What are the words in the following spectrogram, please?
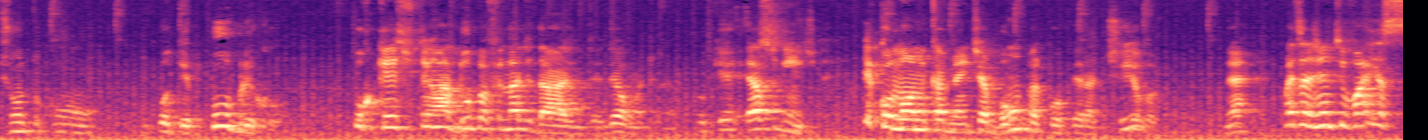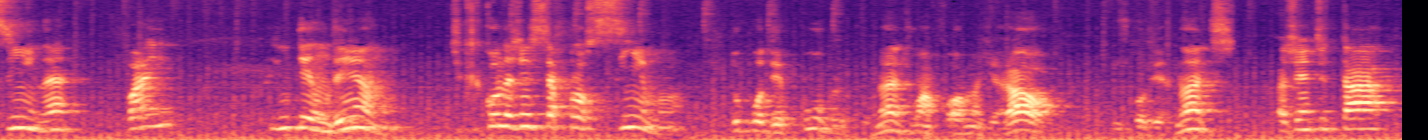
junto com o poder público, porque isso tem uma dupla finalidade, entendeu? Porque é o seguinte, economicamente é bom para a cooperativa, né? Mas a gente vai assim, né? Vai entendendo de que quando a gente se aproxima do poder público, né, de uma forma geral, dos governantes, a gente está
